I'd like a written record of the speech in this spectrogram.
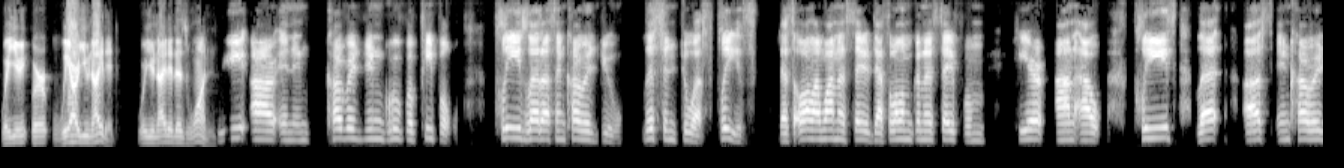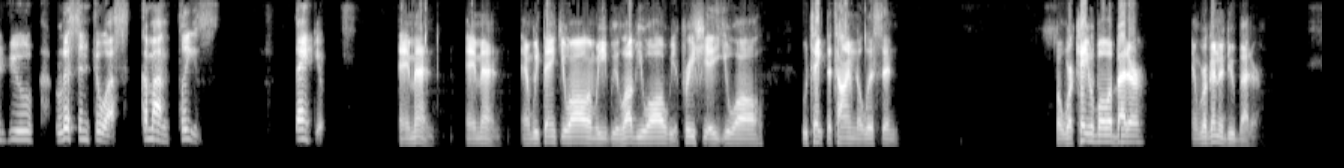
We're, we're we are united. We're united as one. We are an encouraging group of people. Please let us encourage you. Listen to us, please. That's all I want to say. That's all I'm going to say from here on out. Please let us encourage you. Listen to us. Come on, please. Thank you. Amen. Amen. And we thank you all and we, we love you all. We appreciate you all who take the time to listen. But we're capable of better and we're going to do better.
